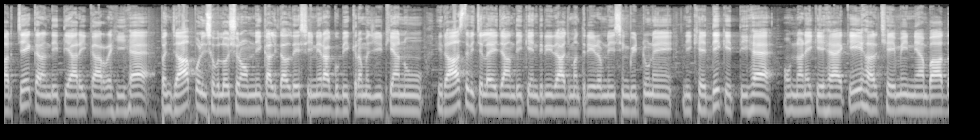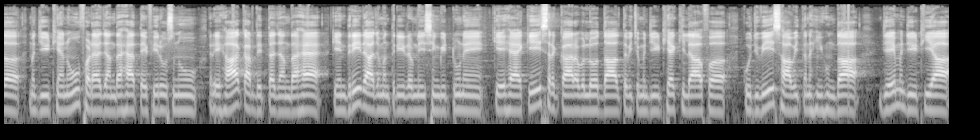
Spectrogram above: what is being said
ਪਰਚੇ ਕਰਨ ਦੀ ਤਿਆਰੀ ਕਰ ਰਹੀ ਹੈ। ਪੰਜਾਬ ਪੁਲਿਸ ਵੱਲੋਂ ਸ਼੍ਰੋਮਣੀ ਅਕਾਲੀ ਦਲ ਦੇ ਸੀਨੀਅਰ ਆਗੂ ਵਿਕਰਮ ਮਜੀਠੀਆ ਨੂੰ ਹਿਰਾਸਤ ਵਿੱਚ ਲਏ ਜਾਣ ਦੀ ਕੇਂਦਰੀ ਰਾਜ ਮੰਤਰੀ ਰਵਨੀਤ ਸਿੰਘ ਬਿੱਟੂ ਨੇ ਨਿਖੇਧੀ ਕੀਤੀ ਹੈ। ਉਹਨਾਂ ਨੇ ਕਿਹਾ ਕਿ ਹਰ 6 ਮਹੀਨਿਆਂ ਬਾਅਦ ਮਜੀਠੀਆ ਨੂੰ ਫੜਿਆ ਜਾਂਦਾ ਹੈ ਤੇ ਫਿਰ ਉਸ ਨੂੰ ਰਿਹਾ ਕਰ ਦਿੱਤਾ ਜਾਂਦਾ ਹੈ। ਕੇਂਦਰੀ ਰਾਜ ਮੰਤਰੀ ਰਵਨੀਤ ਸਿੰਘ ਬਿੱਟੂ ਨੇ ਕਿਹਾ ਕਿ ਸਰਕਾਰ ਵੱਲੋਂ ਅਦਾਲਤ ਵਿੱਚ ਮਜੀਠੀਆ ਖਿਲਾਫ ਕੁਝ ਵੀ ਸਾਬਿਤ ਨਹੀਂ ਹੁੰਦਾ। ਜੇ ਮਜੀਠੀਆ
